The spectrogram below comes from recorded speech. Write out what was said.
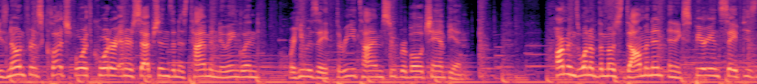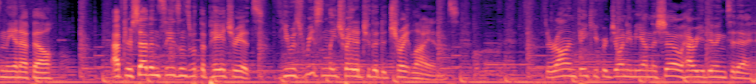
He's known for his clutch fourth quarter interceptions in his time in New England, where he was a three time Super Bowl champion. Harmon's one of the most dominant and experienced safeties in the NFL. After seven seasons with the Patriots, he was recently traded to the Detroit Lions. Duron, thank you for joining me on the show. How are you doing today?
